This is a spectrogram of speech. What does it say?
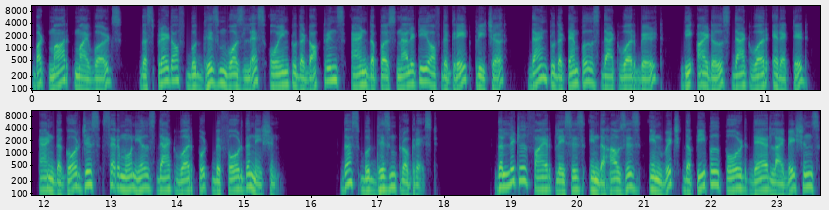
but mark my words, the spread of Buddhism was less owing to the doctrines and the personality of the great preacher than to the temples that were built, the idols that were erected, and the gorgeous ceremonials that were put before the nation. Thus Buddhism progressed. The little fireplaces in the houses in which the people poured their libations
